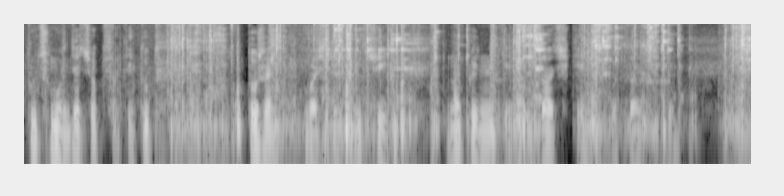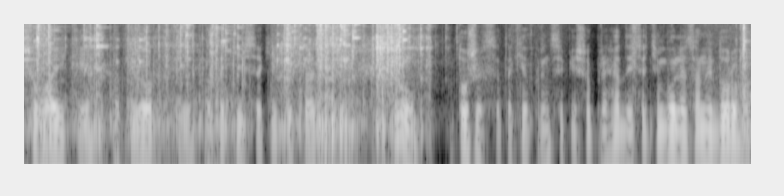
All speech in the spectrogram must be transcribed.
Тут шмурдячок всякий. Тут теж, бачите, ключі, напильники, кусачки, кусачки, швайки, отвертки, отакі всякі кусачки. Ну, теж все таке, в принципі, що пригодиться, тим більше це недорого.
